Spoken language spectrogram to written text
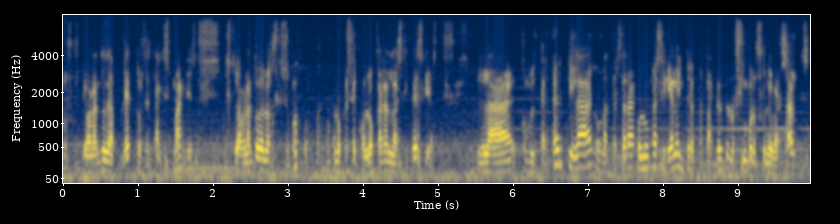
estoy hablando de amuletos, de talismanes, estoy hablando de los jesumotos, por ejemplo, que se colocan en las iglesias. La, como el tercer pilar o la tercera columna sería la interpretación de los símbolos universales.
